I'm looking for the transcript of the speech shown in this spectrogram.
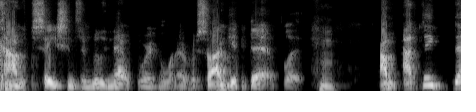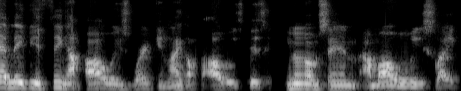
conversations and really network and whatever. So I get that, but Hmm. I'm, I think that may be a thing. I'm always working. Like I'm always busy. You know what I'm saying? I'm always like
